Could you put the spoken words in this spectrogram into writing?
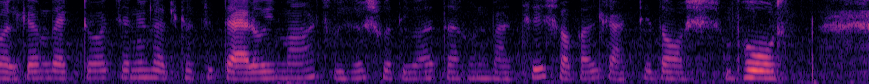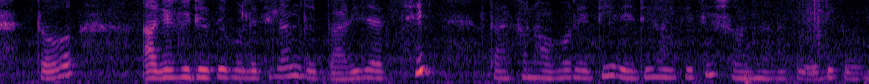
welcome back to our channel. আজকে হচ্ছে তেরোই মার্চ, বৃহস্পতিবার, তো এখন বাজছে সকাল চারটে দশ ভোর। তো আগের ভিডিওতে বলেছিলাম যে বাড়ি যাচ্ছি, তো এখন হব রেডি রেডি হয়ে গেছি সন্ধ্যাকে রেডি করব।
